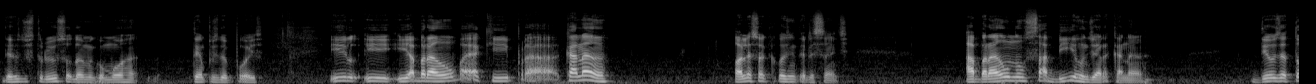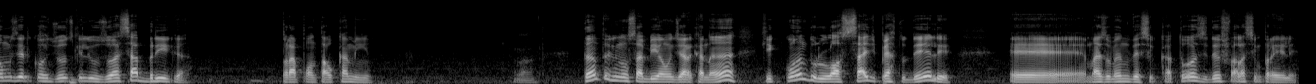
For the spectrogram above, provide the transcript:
Deus destruiu Sodoma e Gomorra tempos depois. E, e, e Abraão vai aqui para Canaã. Olha só que coisa interessante. Abraão não sabia onde era Canaã. Deus é tão misericordioso que ele usou essa briga para apontar o caminho. Uau. Tanto ele não sabia onde era Canaã, que quando Ló sai de perto dele, é, mais ou menos no versículo 14, Deus fala assim para ele:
